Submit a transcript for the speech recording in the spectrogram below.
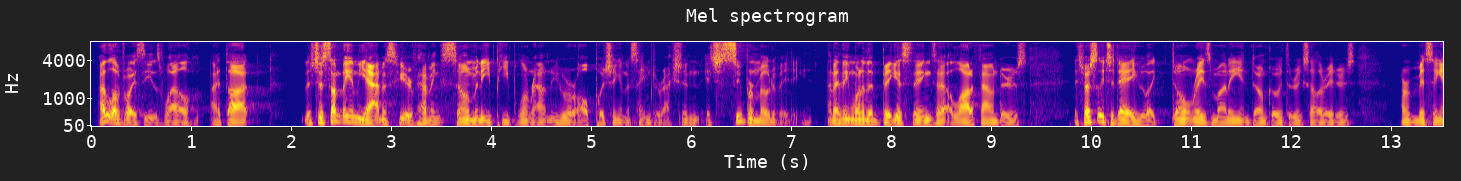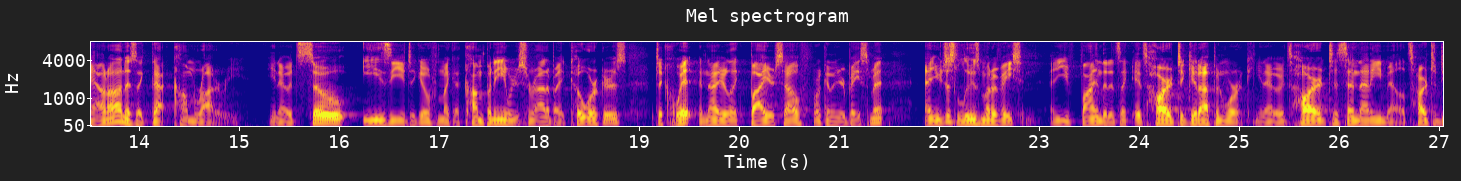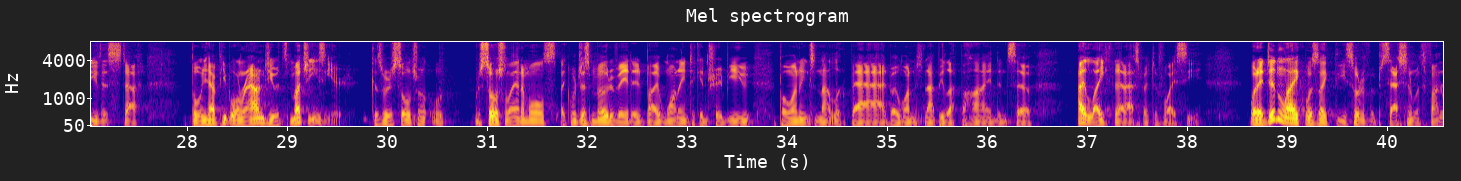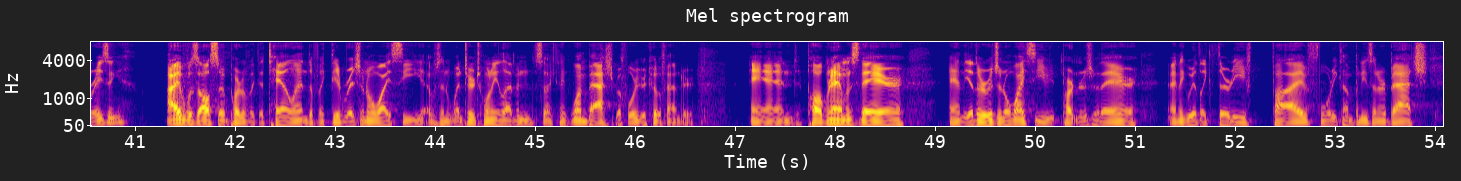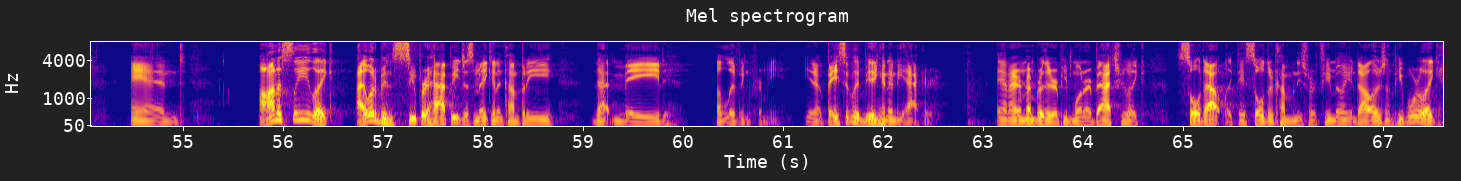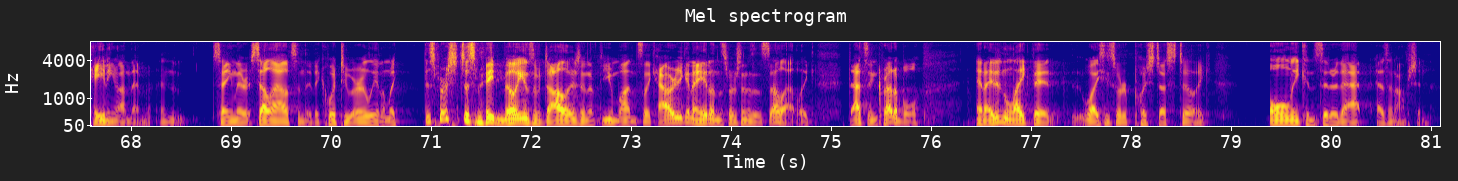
I loved yc as well. I thought there's just something in the atmosphere of having so many people around you who are all pushing in the same direction. It's super motivating. And I think one of the biggest things that a lot of founders, especially today, who like don't raise money and don't go through accelerators, are missing out on is like that camaraderie. You know, it's so easy to go from like a company where you're surrounded by coworkers to quit, and now you're like by yourself working in your basement, and you just lose motivation, and you find that it's like it's hard to get up and work. You know, it's hard to send that email, it's hard to do this stuff. But when you have people around you, it's much easier because we're social we're social animals. Like we're just motivated by wanting to contribute, by wanting to not look bad, by wanting to not be left behind. And so I liked that aspect of YC. What I didn't like was like the sort of obsession with fundraising. I was also part of like the tail end of like the original YC. I was in winter 2011, so I think one batch before your co-founder. And Paul Graham was there, and the other original YC partners were there. I think we had like 35, 40 companies in our batch. And honestly, like I would have been super happy just making a company that made a living for me. You know, basically being an indie hacker. And I remember there were people in our batch who like sold out, like they sold their companies for a few million dollars, and people were like hating on them and saying they're sellouts and they, they quit too early. And I'm like, this person just made millions of dollars in a few months. Like, how are you gonna hate on this person as a sellout? Like, that's incredible. And I didn't like that YC sort of pushed us to like only consider that as an option.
